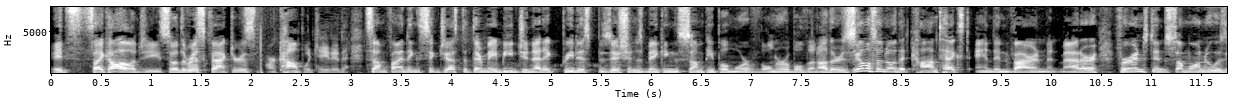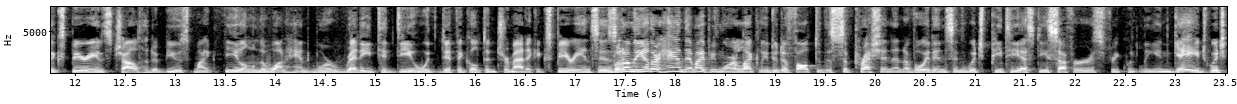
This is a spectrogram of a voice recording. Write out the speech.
it's psychology, so the risk factors are complicated. Some findings suggest that there may be genetic predispositions making some people more vulnerable than others. We also know that context and environment matter. For instance, someone who has experienced childhood abuse might feel, on the one hand, more ready to deal with difficult and traumatic experiences, but on the other hand, they might be more likely to default to the suppression and avoidance in which PTSD sufferers frequently engage, which,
